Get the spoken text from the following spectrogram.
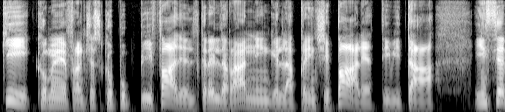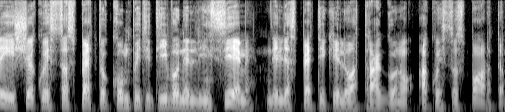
Chi, come Francesco Puppi, fa del trail running la principale attività, inserisce questo aspetto competitivo nell'insieme degli aspetti che lo attraggono a questo sport.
